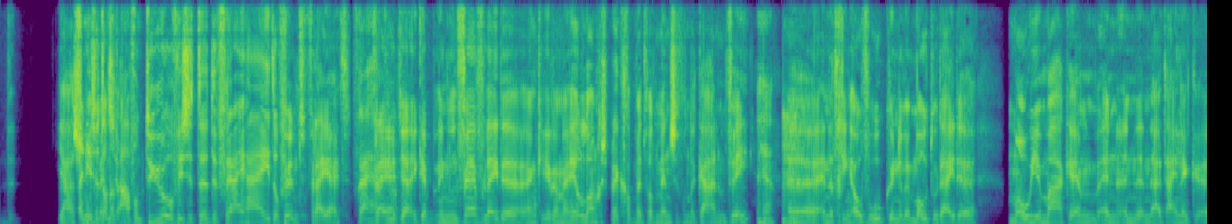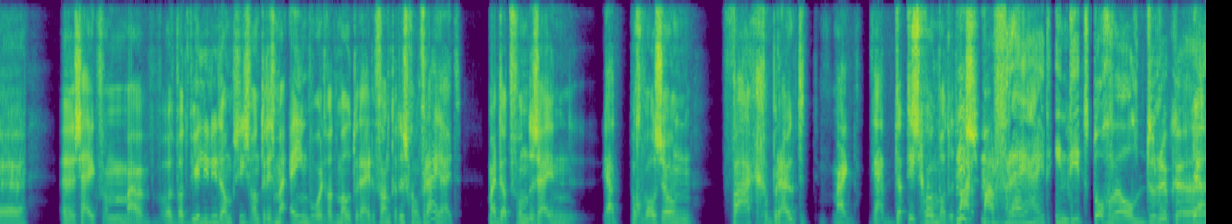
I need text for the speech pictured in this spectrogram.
ja En is het dan het avontuur of is het de, de vrijheid? Of... Punt, vrijheid. Vrijheid. ja. Ik heb in een ver verleden een keer een heel lang gesprek gehad met wat mensen van de KNV. Ja. Eh, en dat ging over hoe kunnen we motorrijden mooier maken. En, en, en, en uiteindelijk eh, eh, zei ik van, maar wat, wat willen jullie dan precies? Want er is maar één woord wat motorrijden vangt, dat is gewoon vrijheid. Maar dat vonden zij een, ja, toch wel zo'n vaak gebruikte... Maar ja, dat is gewoon wat het Maar, is. maar vrijheid in dit toch wel drukke Ja.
